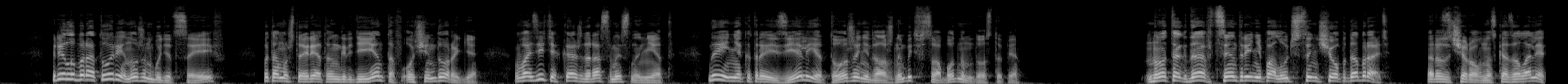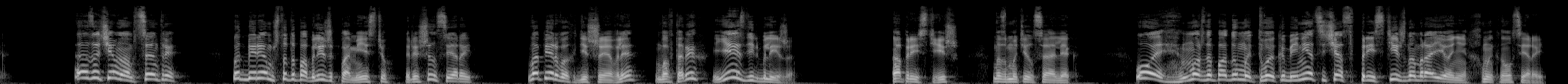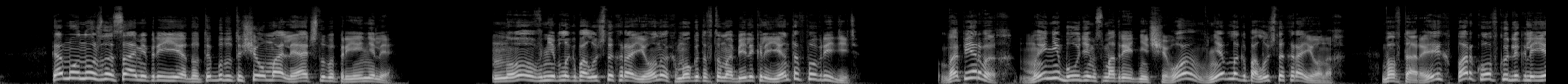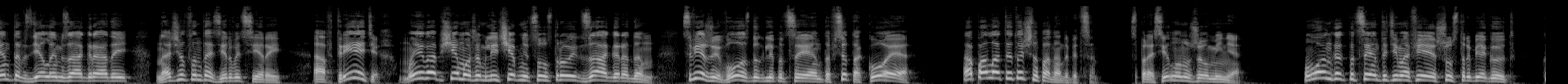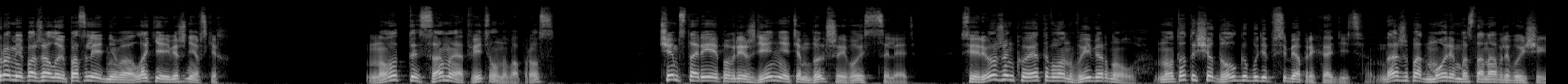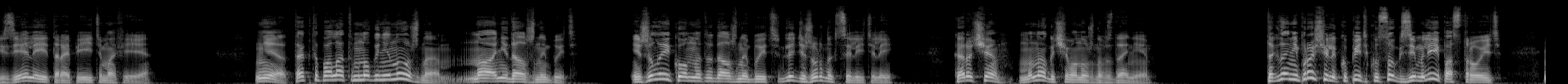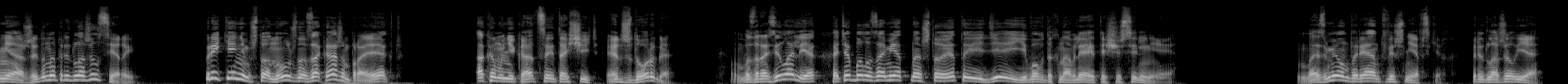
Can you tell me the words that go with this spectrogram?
При лаборатории нужен будет сейф, потому что ряд ингредиентов очень дороги. Возить их каждый раз смысла нет, да и некоторые зелья тоже не должны быть в свободном доступе». «Но тогда в центре не получится ничего подобрать», — разочарованно сказал Олег. «А зачем нам в центре? Подберем что-то поближе к поместью», — решил Серый. «Во-первых, дешевле. Во-вторых, ездить ближе». «А престиж?» — возмутился Олег. «Ой, можно подумать, твой кабинет сейчас в престижном районе», — хмыкнул Серый. «Кому нужно, сами приедут и будут еще умолять, чтобы приняли». «Но в неблагополучных районах могут автомобили клиентов повредить», во-первых, мы не будем смотреть ничего в неблагополучных районах. Во-вторых, парковку для клиентов сделаем за оградой, начал фантазировать Серый. А в-третьих, мы вообще можем лечебницу устроить за городом, свежий воздух для пациентов, все такое. А палаты точно понадобятся? Спросил он уже у меня. Вон как пациенты Тимофея шустро бегают, кроме, пожалуй, последнего, лакея Вишневских. Ну вот ты сам и ответил на вопрос. Чем старее повреждение, тем дольше его исцелять. Сереженьку этого он вывернул, но тот еще долго будет в себя приходить, даже под морем восстанавливающих зелий и терапии Тимофея. Нет, так-то палат много не нужно, но они должны быть. И жилые комнаты должны быть для дежурных целителей. Короче, много чего нужно в здании. Тогда не проще ли купить кусок земли и построить? Неожиданно предложил Серый. Прикинем, что нужно, закажем проект. А коммуникации тащить? Это ж дорого. Возразил Олег, хотя было заметно, что эта идея его вдохновляет еще сильнее. Возьмем вариант Вишневских, предложил я.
